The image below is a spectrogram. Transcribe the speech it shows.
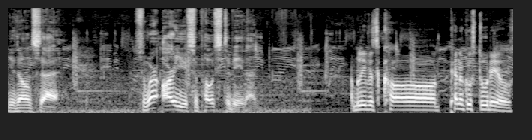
You don't say. So where are you supposed to be then? I believe it's called Pinnacle Studios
